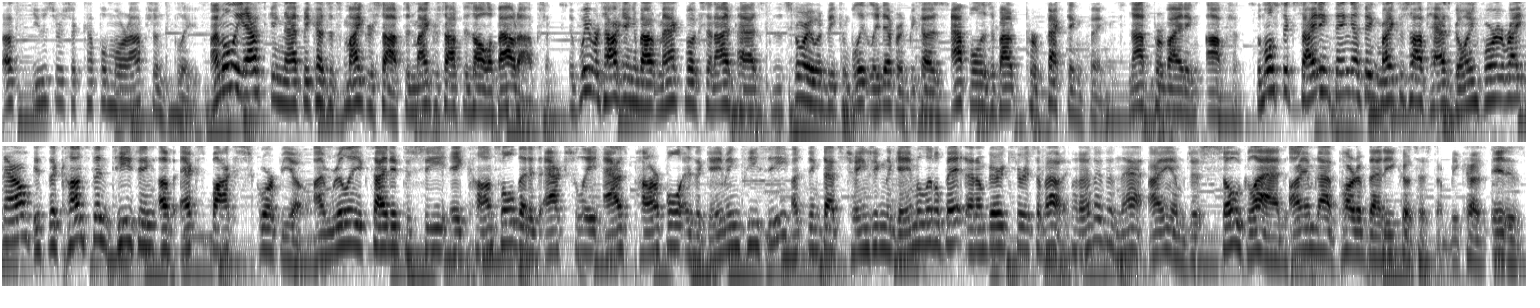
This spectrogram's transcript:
us users a couple more options, please. I'm only asking that because it's Microsoft, and Microsoft is all about options. If we were talking about MacBooks and iPads, the story would be completely different because Apple is about perfecting things, not providing options. The most exciting thing I think Microsoft has going for it right now is the constant teasing of Xbox Scorpio. I'm really excited to see a console that is actually as powerful as a gaming PC. I think that's changing the game a little bit, and I'm very curious about it. But other than that, I am just so glad I am not part of that ecosystem because because it is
